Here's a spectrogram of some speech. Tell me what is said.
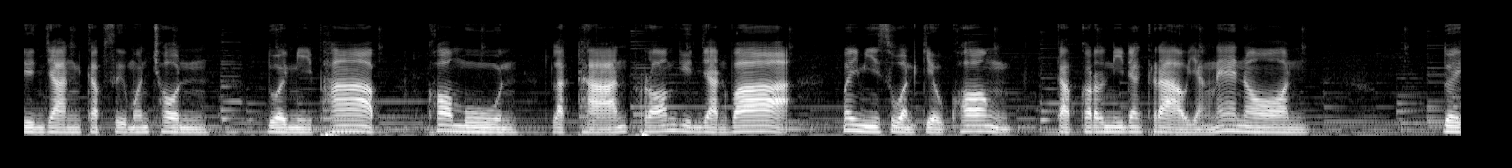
ยืนยันกับสื่อมวลชน โดยมีภาพ ข้อมูล หลักฐานพร้อมยืนยันว่า ไม่มีส่วนเกี่ยวข้องกับกรณีดังกล่าวอย่างแน่นอน โดย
